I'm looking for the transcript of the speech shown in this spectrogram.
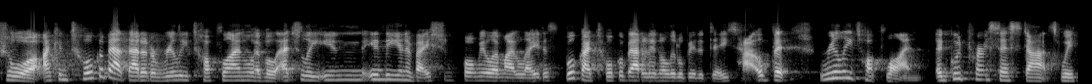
Sure, I can talk about that at a really top line level. Actually, in in the innovation formula, my latest book, I talk about it in a little bit of detail, but really top line. A good process starts with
